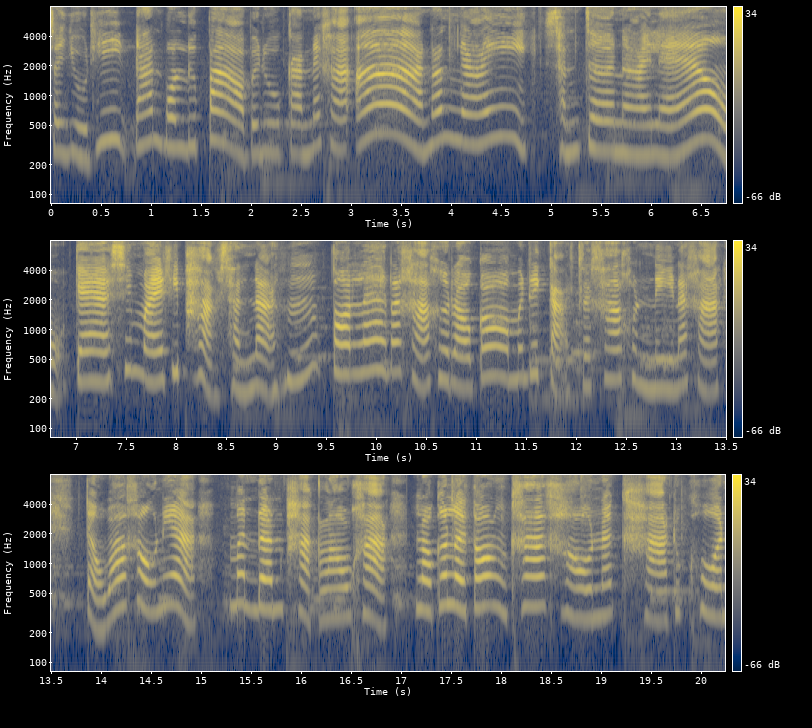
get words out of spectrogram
จะอยู่ที่ด้านบนหรือเปล่าไปดูกันนะคะอ่านั่นไง ฉันเจอนายแล้ว แกใช่ไหมที่ผลักฉันน่ะหึตอนแรกนะคะคือเราก็ไม่ได้กะจะฆ่าคนนี้นะคะแต่ว่าเขาเนี่ยมันเดินผักเราค่ะ เราก็เลยต้องฆ่าเขานะคะทุกคน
